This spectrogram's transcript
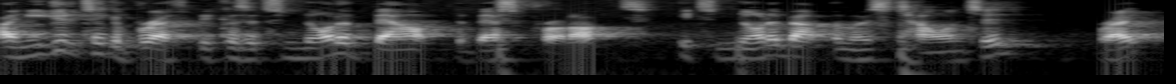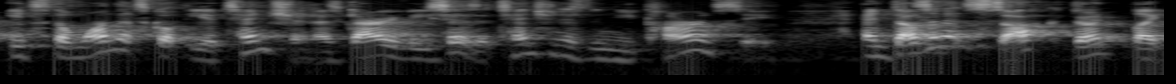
I need you to take a breath because it's not about the best product. It's not about the most talented, right? It's the one that's got the attention. As Gary Vee says, attention is the new currency. And doesn't it suck? Don't like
